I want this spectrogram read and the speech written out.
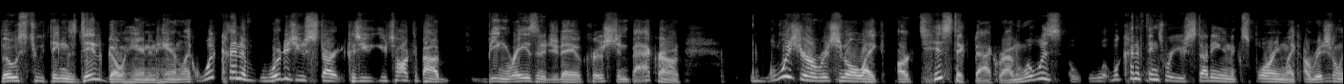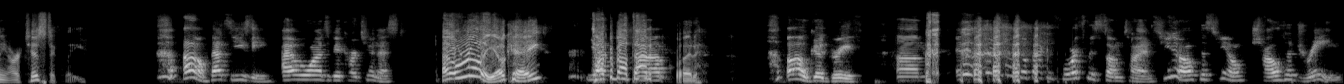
those two things did go hand in hand. Like what kind of where did you start? Because you, you talked about being raised in a judeo-christian background what was your original like artistic background? What was what, what kind of things were you studying and exploring like originally artistically? Oh that's easy. I wanted to be a cartoonist. Oh really? Okay. Yeah, talk about that uh, oh good grief. Um go back and forth with sometimes you know because you know childhood dream.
